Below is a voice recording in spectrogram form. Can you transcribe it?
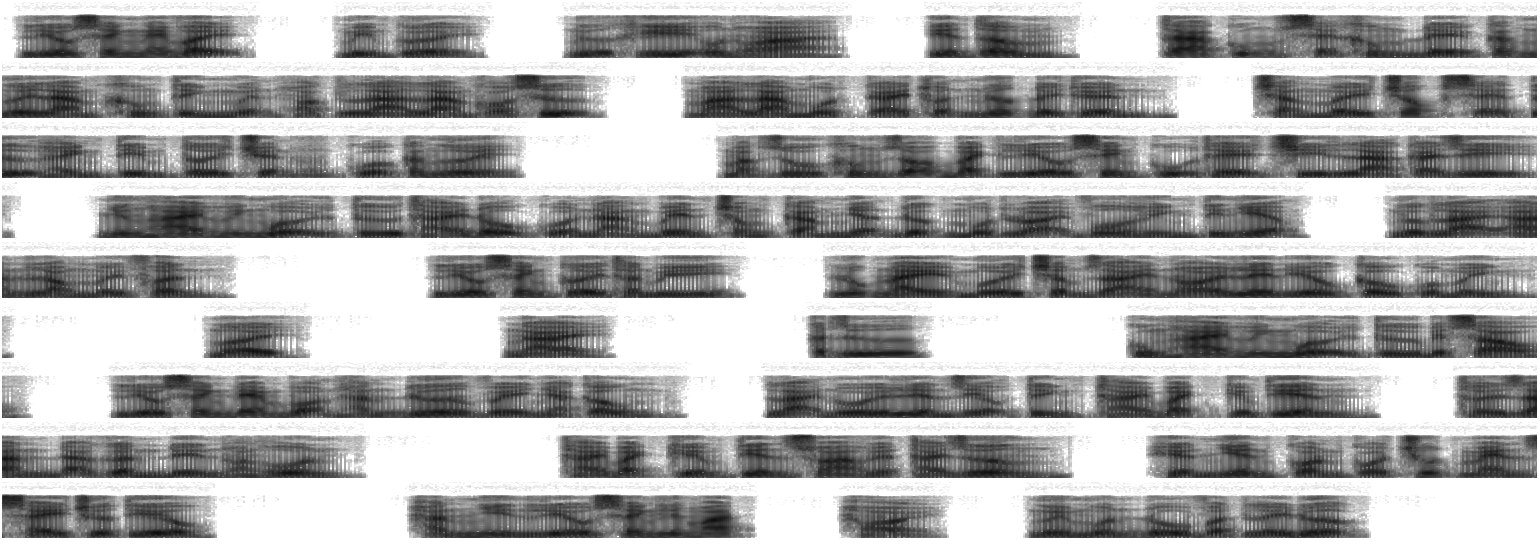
Liêu xanh ngay vậy, mỉm cười ngự khí ôn hòa, yên tâm, ta cũng sẽ không để các ngươi làm không tình nguyện hoặc là làm khó sự, mà là một cái thuận nước đầy thuyền, chẳng mấy chốc sẽ tự hành tìm tới chuyện của các ngươi mặc dù không rõ bạch liễu sinh cụ thể chỉ là cái gì, nhưng hai huynh muội từ thái độ của nàng bên trong cảm nhận được một loại vô hình tín nhiệm, ngược lại an lòng mấy phần. Liêu xanh cười thần bí, lúc này mới chậm rãi nói lên yêu cầu của mình. Mời. Ngài. Cất giữ. Cùng hai huynh muội từ biệt sau, liêu xanh đem bọn hắn đưa về nhà cổng, lại nối liền rượu tỉnh thái bạch kiếm tiên, thời gian đã gần đến hoàng hôn. Thái bạch kiếm tiên xoa huyệt thái dương, hiển nhiên còn có chút men say chưa tiêu. Hắn nhìn liêu xanh liếc mắt, hỏi, ngươi muốn đổ vật lấy được?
